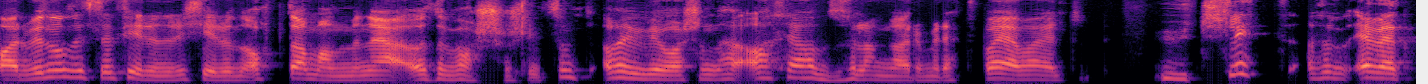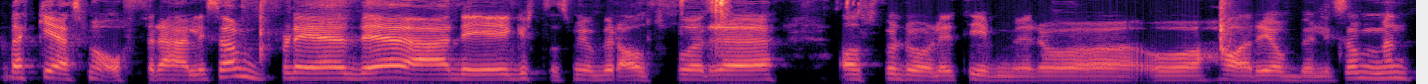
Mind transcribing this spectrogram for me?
bar vi nå disse 400 kiloene opp, da, mannen min og jeg, og det var så slitsomt. Vi var sånn, altså, jeg hadde så lange armer etterpå, jeg var helt utslitt. Altså, jeg vet, Det er ikke jeg som er offeret her, liksom. For det, er de gutta som jobber altfor alt for dårlige timer og, og harde jobber, liksom. Men,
